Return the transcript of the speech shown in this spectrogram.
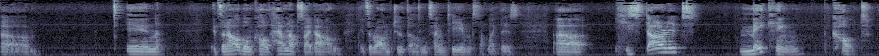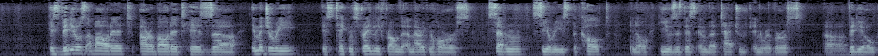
um, in it's an album called Heaven Upside Down. It's around 2017 and stuff like this. Uh, he started making a cult. His videos about it are about it. His uh, imagery is taken straightly from the American Horrors 7 series, The Cult. You know, he uses this in the Tattooed in Reverse uh, video,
